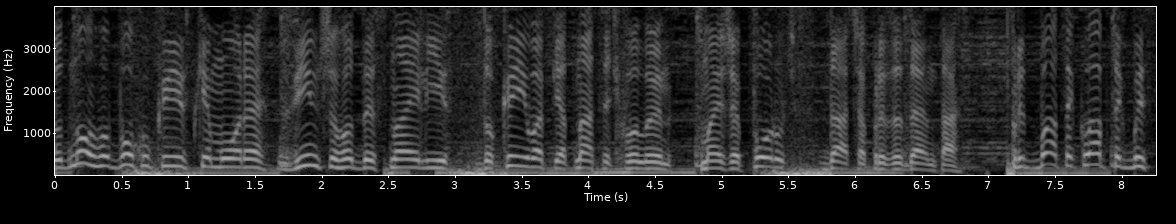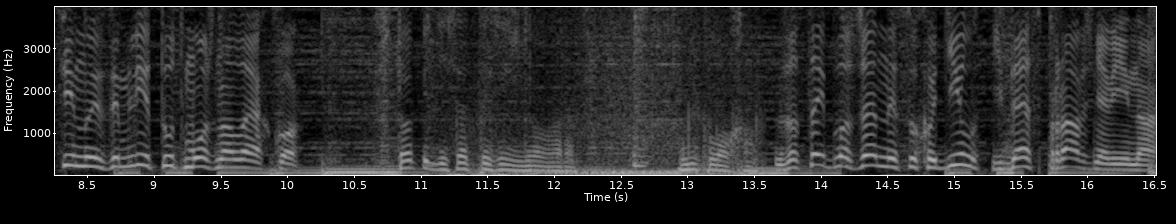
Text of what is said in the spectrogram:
одного боку Київське море, з іншого Десна і ліс. До Києва 15 хвилин. Майже поруч дача президента. Придбати клаптик безцінної землі тут можна легко. 150 тисяч доларів. Неплохо. За цей блаженний суходіл йде справжня війна.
